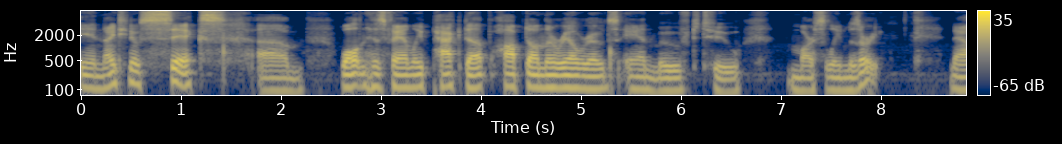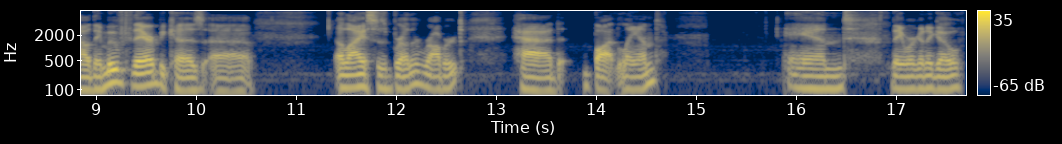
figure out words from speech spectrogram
in 1906, um, Walt and his family packed up, hopped on the railroads, and moved to Marceline, Missouri. Now they moved there because uh, Elias's brother Robert had bought land, and they were going to go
